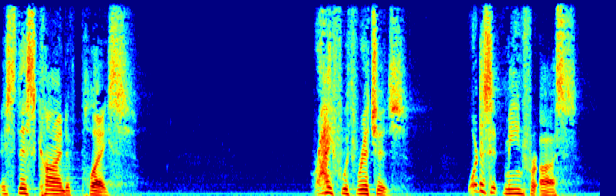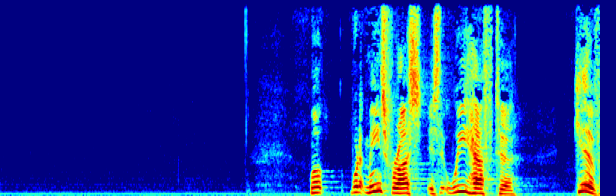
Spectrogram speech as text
It's this kind of place rife with riches. What does it mean for us? Well, what it means for us is that we have to give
